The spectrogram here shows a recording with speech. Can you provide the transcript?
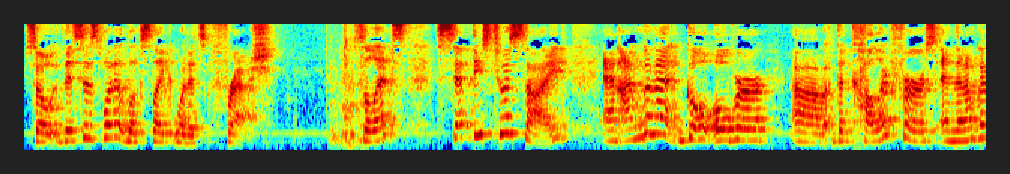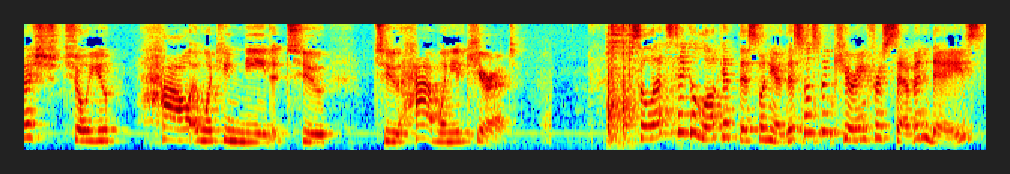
So this is what it looks like when it's fresh. So let's set these to a side and I'm gonna go over um, the color first and then I'm gonna show you how and what you need to, to have when you cure it. So let's take a look at this one here. This one's been curing for seven days.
